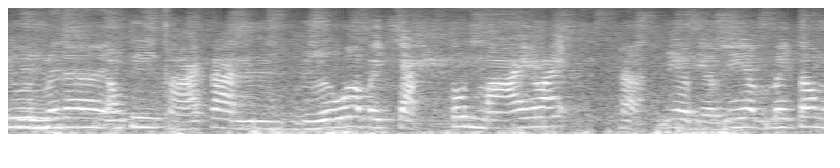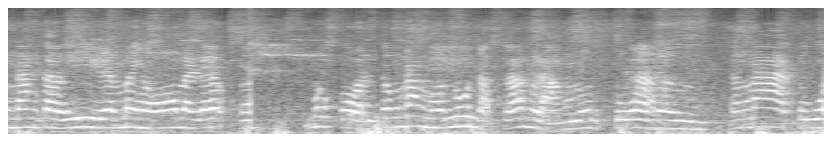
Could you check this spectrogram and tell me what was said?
ยืนไม่ได้บางทีขาสั่นหรือว่าไปจับต้นไม้ไว้ ค่ะเนี่ยเดี๋ยวนี้ไม่ต้องนั่งเก้าอี้แล้วไม่ฮ้อมาแล้ว เมื่อก่อนต้องนั่งรถนู่นข้างหลังนู่นตัวหนึ่งข้างหน้าตัว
